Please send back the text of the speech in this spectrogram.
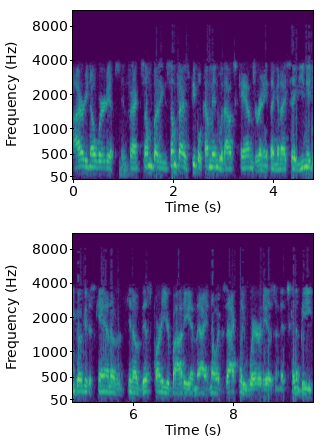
I already know where it is. In fact, somebody, sometimes people come in without scans or anything and I say, you need to go get a scan of, you know, this part of your body and I know exactly where it is and it's going to be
